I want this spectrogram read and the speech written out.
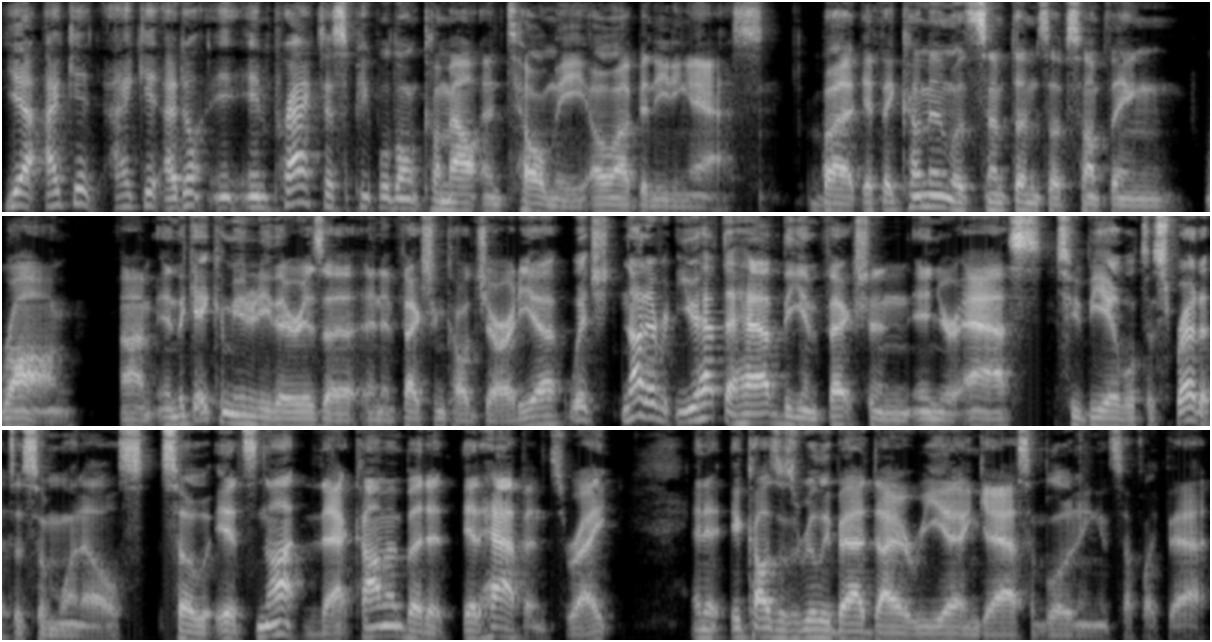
Yeah, I get I get I don't in practice people don't come out and tell me, "Oh, I've been eating ass." But if they come in with symptoms of something wrong, um, in the gay community, there is a, an infection called Giardia, which not every you have to have the infection in your ass to be able to spread it to someone else. So it's not that common, but it it happens, right? And it, it causes really bad diarrhea and gas and bloating and stuff like that.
